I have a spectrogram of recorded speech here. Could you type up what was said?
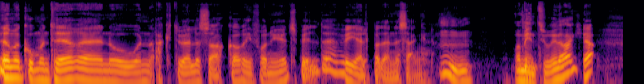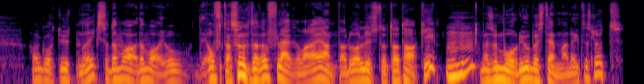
Der vi kommenterer noen aktuelle saker fra nyhetsbildet ved hjelp av denne sangen. Det var min tur i dag. Ja. Har gått utenriks, og det var, det var jo Det er ofte sånn at det er flere varianter du har lyst til å ta tak i, men så må du jo bestemme deg til slutt.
